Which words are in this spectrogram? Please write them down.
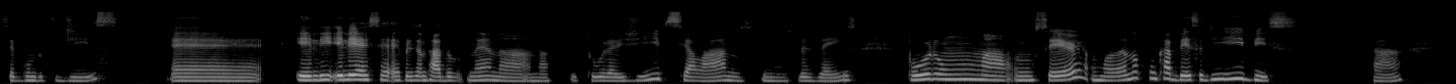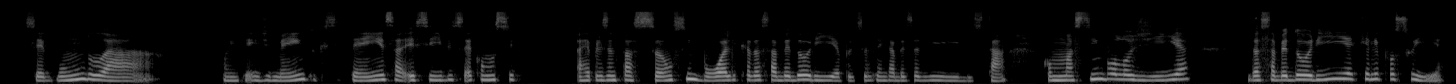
segundo o que diz, é, ele, ele é representado né, na, na cultura egípcia, lá nos, nos desenhos, por uma, um ser humano com cabeça de ibis, tá? Segundo a, o entendimento que se tem, essa, esse ibis é como se a representação simbólica da sabedoria, por isso ele tem cabeça de ibis, tá? Como uma simbologia da sabedoria que ele possuía.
